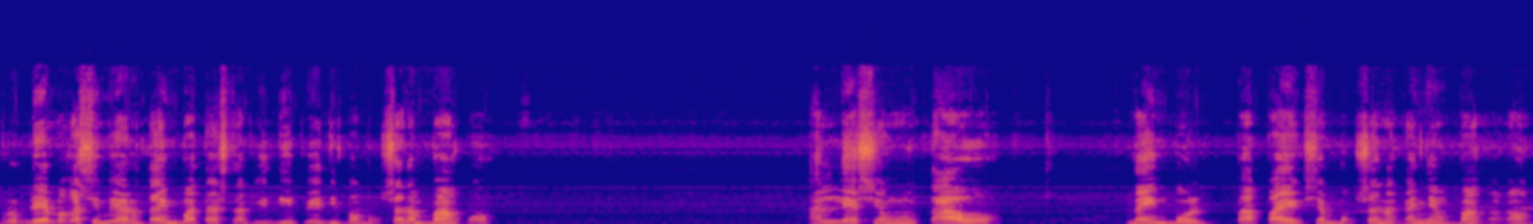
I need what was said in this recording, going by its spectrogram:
problema kasi meron tayong batas na hindi pwede pabuksan ng bangko. Unless yung tao na involved, papayag siya buksan ng kanyang bank account.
